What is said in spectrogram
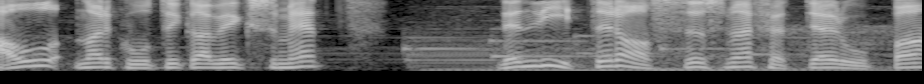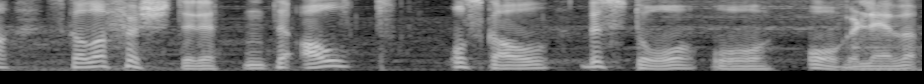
all narkotikavirksomhet. Den hvite rase som er født i Europa, skal ha førsteretten til alt og skal bestå og overleve.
